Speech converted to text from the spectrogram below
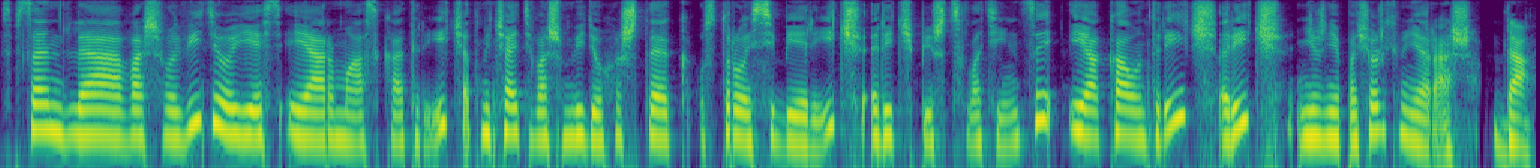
Специально для вашего видео есть AR-маска от Rich. Отмечайте в вашем видео хэштег «Устрой себе Rich», Rich пишется латиницей, и аккаунт Rich, Rich, нижнее подчеркивание, Раша. Да,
